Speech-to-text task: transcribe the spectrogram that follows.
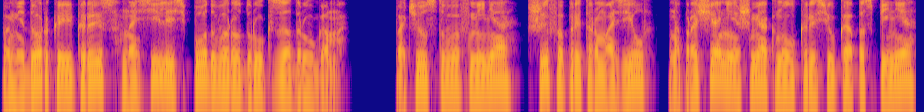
Помидорка и крыс носились по двору друг за другом. Почувствовав меня, Шифа притормозил, на прощание шмякнул крысюка по спине,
